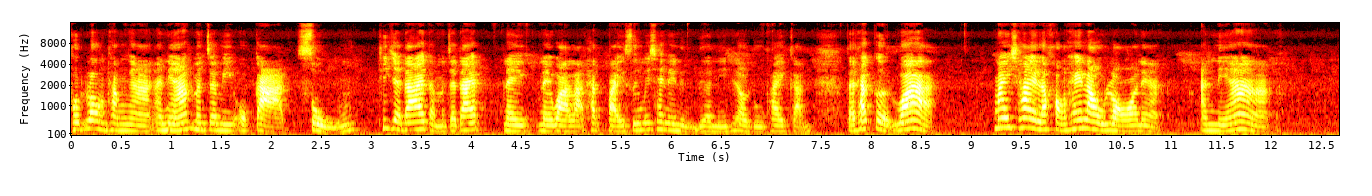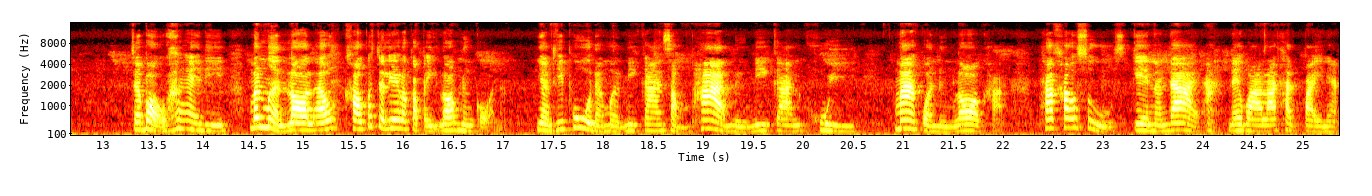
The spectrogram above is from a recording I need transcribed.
ทดลองทำงาน อันนี้มันจะมีโอกาสสูงที่จะได้แต่มันจะได้ในในวาระถัดไป ซึ่งไม่ใช่ในหนึ่งเดือนนี้ที่เราดูไพ่กัน แต่ถ้าเกิดว่าไม่ใช่แล้วเขาให้เรารอเนี่ย อันเนี้ยจะบอกว่าไงดี มันเหมือนรอแล้วเขาก็จะเรียกเรากลับไปอีกรอบหนึ่งก่อนอะ อย่างที่พูดอะเหมือนมีการสัมภาษณ์หรือมีการคุยมากกว่าหนึ่งรอบค่ะ ถ้าเข้าสู่เกณฑ์นั้นได้อะในวาระถัดไปเนี่ย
